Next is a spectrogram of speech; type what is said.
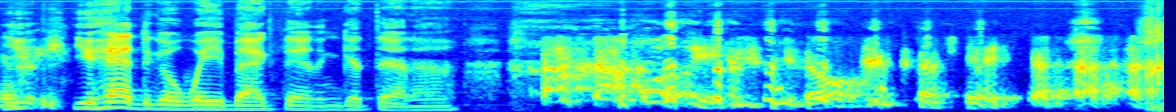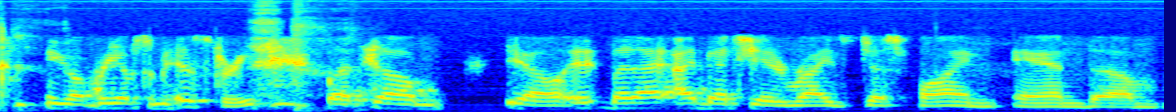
you you had to go way back then and get that, huh? well, you, you know, okay. you know, bring up some history, but um, you know, it, but I, I bet you it rides just fine. And um,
